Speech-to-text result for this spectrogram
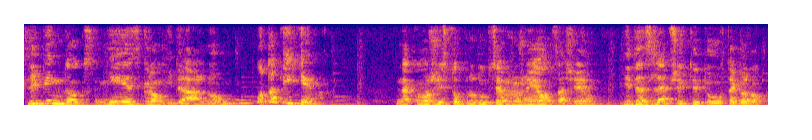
Sleeping Dogs nie jest grą idealną, bo takich nie ma. Jednakowoż jest to produkcja wyróżniająca się, jeden z lepszych tytułów tego roku.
